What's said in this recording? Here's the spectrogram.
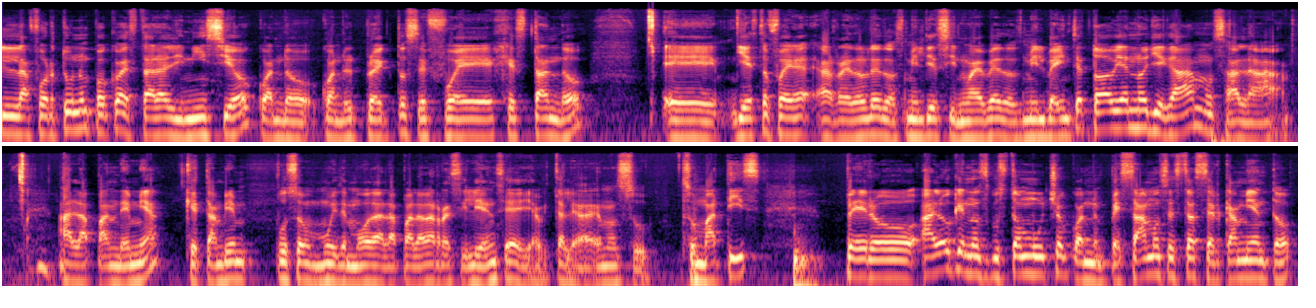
la fortuna un poco de estar al inicio cuando, cuando el proyecto se fue gestando. Eh, y esto fue alrededor de 2019, 2020. Todavía no llegábamos a la, a la pandemia, que también puso muy de moda la palabra resiliencia y ahorita le daremos su, su matiz. Pero algo que nos gustó mucho cuando empezamos este acercamiento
